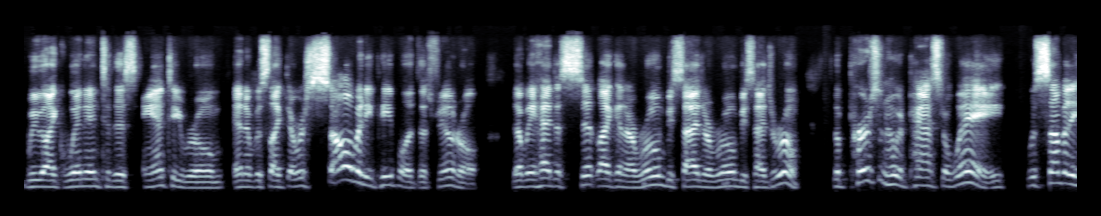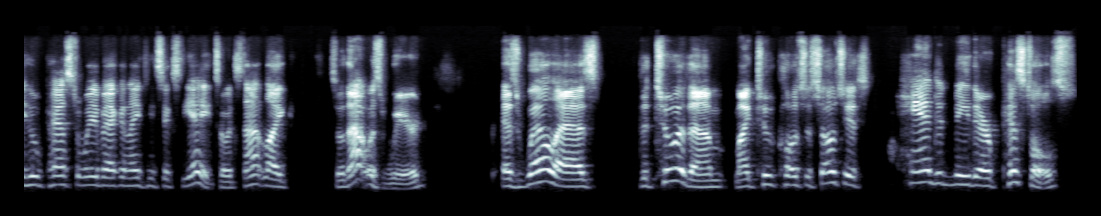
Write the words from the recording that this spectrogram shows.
we like went into this ante room and it was like there were so many people at this funeral that we had to sit like in a room beside a room besides a room the person who had passed away was somebody who passed away back in 1968. So it's not like, so that was weird. As well as the two of them, my two close associates, handed me their pistols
